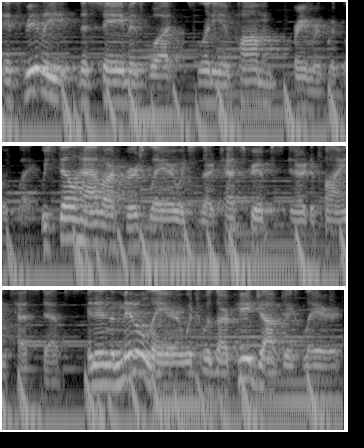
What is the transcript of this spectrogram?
it's really the same as what Selenium POM framework would look like. We still have our first layer, which is our test scripts and our defined test steps. And in the middle layer, which was our page objects layer,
